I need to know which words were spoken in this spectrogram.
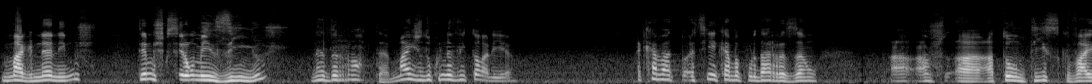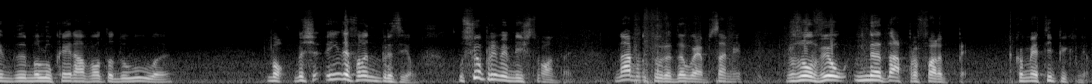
magnânimos, temos que ser homenzinhos na derrota, mais do que na vitória. Acaba, assim acaba por dar razão à, à, à tontice que vai de maluqueira à volta do Lula. Bom, mas ainda falando de Brasil, o seu Primeiro-Ministro ontem, na abertura da Web Summit, resolveu nadar para fora de pé, como é típico nele.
